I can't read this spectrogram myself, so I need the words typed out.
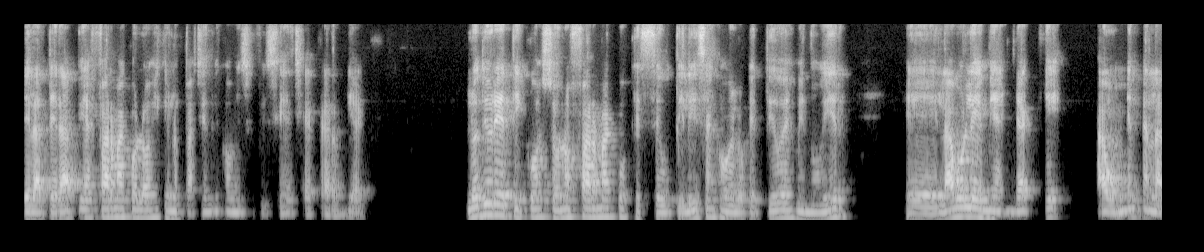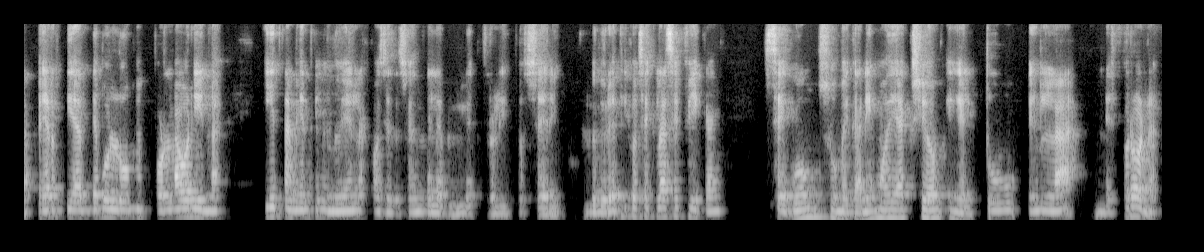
de la terapia farmacológica en los pacientes con insuficiencia cardíaca. Los diuréticos son los fármacos que se utilizan con el objetivo de disminuir eh, la bulimia, ya que aumentan la pérdida de volumen por la orina y también disminuyen las concentraciones del electrolito sérico. Los diuréticos se clasifican según su mecanismo de acción en el tubo, en la nefrona.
